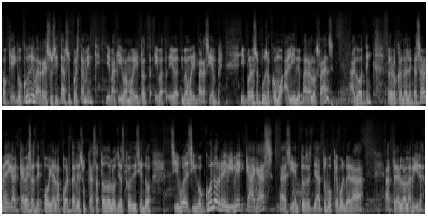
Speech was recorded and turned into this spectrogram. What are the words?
ok, Goku no iba a resucitar supuestamente, iba, iba, a morir, iba, a morir para siempre. Y por eso puso como alivio para los fans a Goten. Pero cuando le empezaron a llegar cabezas de pollo a la puerta de su casa todos los días diciendo, si, Goku no revive, cagas, así entonces ya tuvo que volver a traerlo a la vida.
